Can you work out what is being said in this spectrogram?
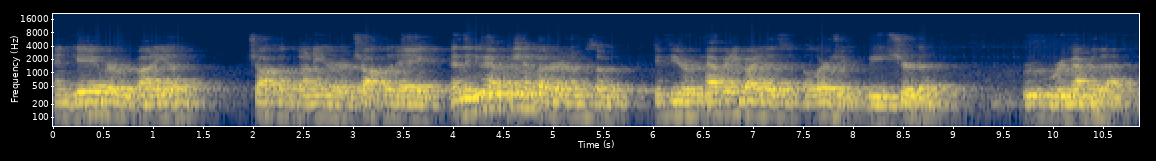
and gave everybody a chocolate bunny or a chocolate egg. And they do have peanut butter in them, so if you have anybody that's allergic, be sure to remember that.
